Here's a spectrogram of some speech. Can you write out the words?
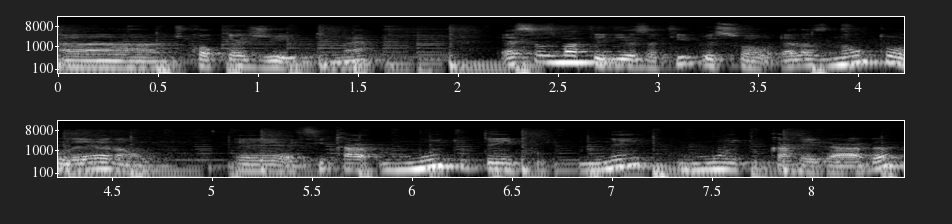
uh, de qualquer jeito, né? Essas baterias aqui, pessoal, elas não toleram é, ficar muito tempo nem muito carregada,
